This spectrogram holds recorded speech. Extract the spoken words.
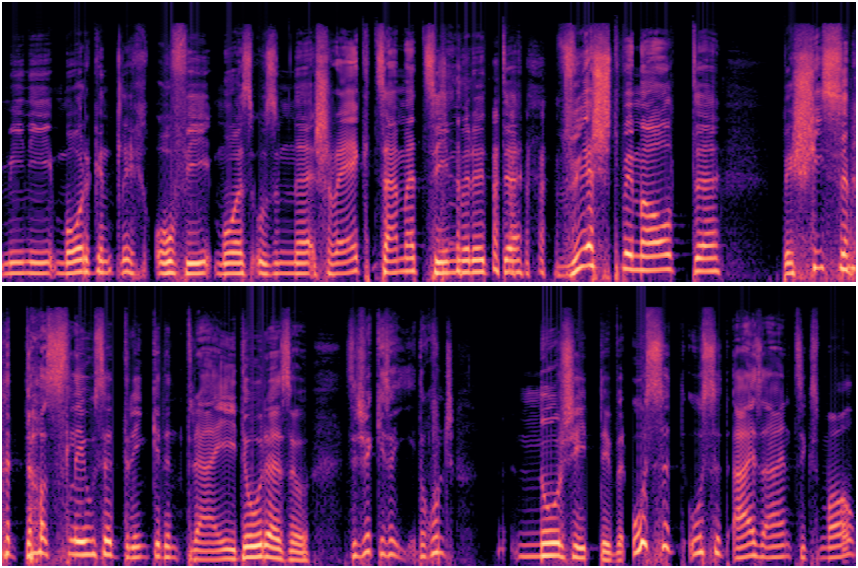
meine morgendliche Offi muss aus einem schräg zusammenzimmerten, wüst bemalten, beschissenen Tassel raus trinken, dann drehe ich durch. So. Es ist wirklich so, du kommst nur Shit über. Ausser, ausser ein einziges Mal,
